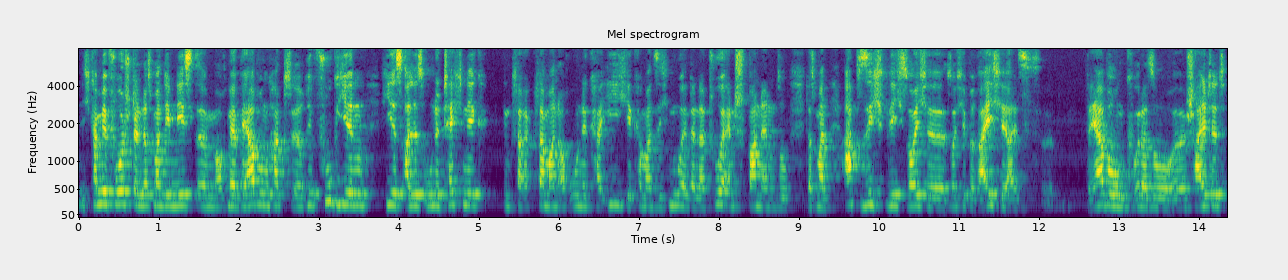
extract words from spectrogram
ich kann mir vorstellen, dass man demnächst ähm, auch mehr Werbung hat. Äh, Refugien, hier ist alles ohne Technik, in Klammern auch ohne KI. Hier kann man sich nur in der Natur entspannen, so dass man absichtlich solche solche Bereiche als äh, Werbung oder so äh, schaltet.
